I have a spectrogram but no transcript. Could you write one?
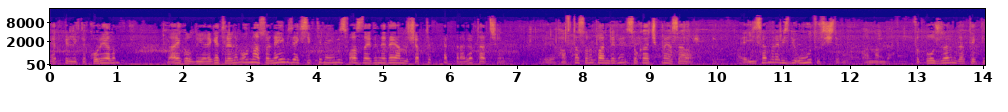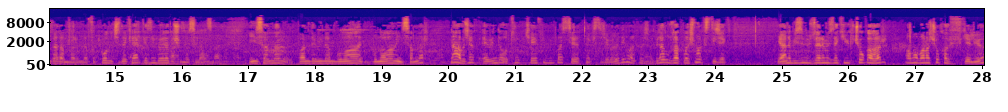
hep birlikte koruyalım. Layık olduğu yere getirelim. Ondan sonra neyimiz eksikti, neyimiz fazlaydı, ne de yanlış yaptık hep beraber tartışalım. E, hafta sonu pandemi sokağa çıkma yasağı var. E, insanlara biz bir umutuz işte bu anlamda. Futbolcuların da, teknik adamların da, futbolun içindeki herkesin böyle düşünmesi lazım. İnsanlar pandemiden bunalan, bunalan insanlar ne yapacak? Evinde oturup keyifli bir maç seyretmek isteyecek. Öyle değil mi arkadaşlar? Biraz uzaklaşmak isteyecek. Yani bizim üzerimizdeki yük çok ağır ama bana çok hafif geliyor.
